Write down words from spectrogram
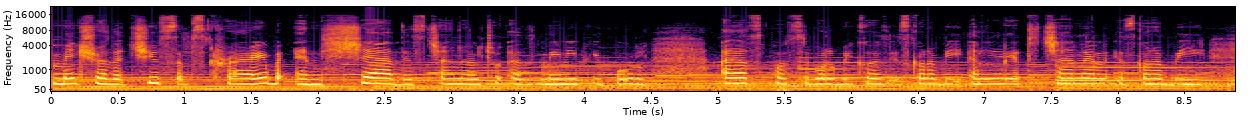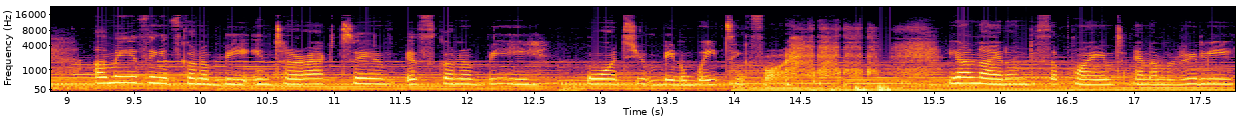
make sure that you subscribe and share this channel to as many people as possible because it's gonna be a lit channel it's gonna be amazing it's gonna be interactive it's gonna be what you've been waiting for. Y'all know i don't disappoint and i'm really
